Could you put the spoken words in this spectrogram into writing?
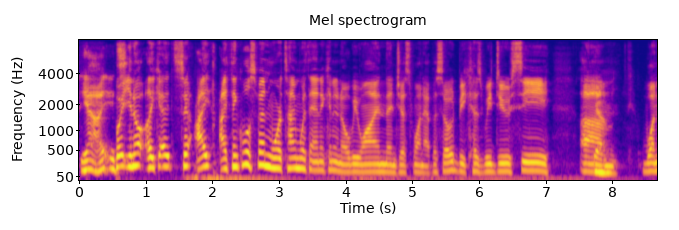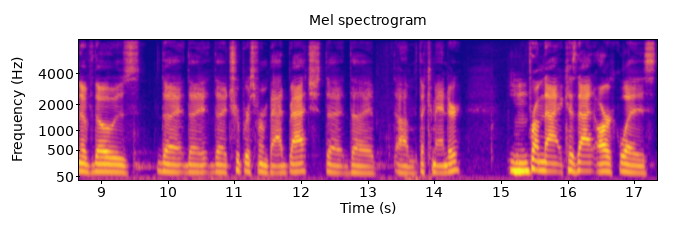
yeah, it's, But you know, like it's, I, I think we'll spend more time with Anakin and Obi Wan than just one episode because we do see, um, one of those the the the troopers from Bad Batch, the the um, the commander from that because that arc was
